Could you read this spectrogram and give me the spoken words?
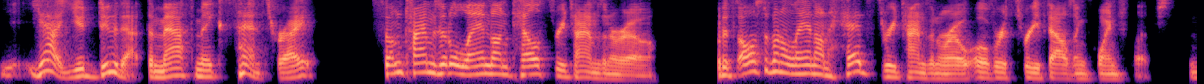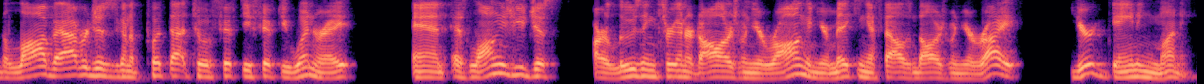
yeah, you'd do that. The math makes sense, right? Sometimes it'll land on tails three times in a row, but it's also going to land on heads three times in a row over 3,000 coin flips. The law of averages is going to put that to a 50 50 win rate. And as long as you just are losing $300 when you're wrong and you're making $1,000 when you're right, you're gaining money.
